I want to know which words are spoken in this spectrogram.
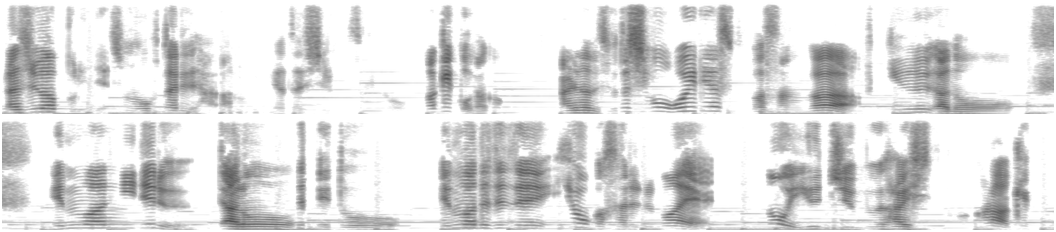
ラジオアプリでそのお二人であのやったりしてるんですけど、まあ、結構なんか、あれなんですよ。私もおいでやすこがさんが、普及あの、M1 に出る、あの、えっと、M1 で全然評価される前の YouTube 配信とかから結構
